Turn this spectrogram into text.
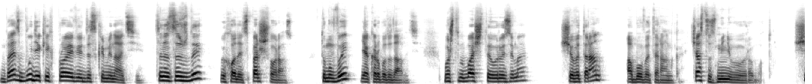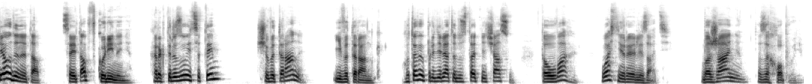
без будь-яких проявів дискримінації. Це не завжди виходить з першого разу. Тому ви, як роботодавець, можете побачити у резюме, що ветеран або ветеранка часто змінювали роботу. Ще один етап це етап вкорінення. Характеризується тим, що ветерани і ветеранки готові приділяти достатньо часу та уваги власній реалізації, бажанням та захопленням,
